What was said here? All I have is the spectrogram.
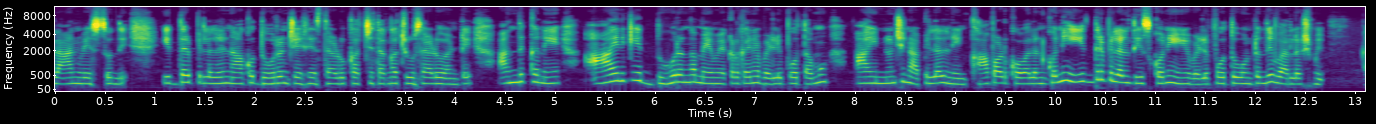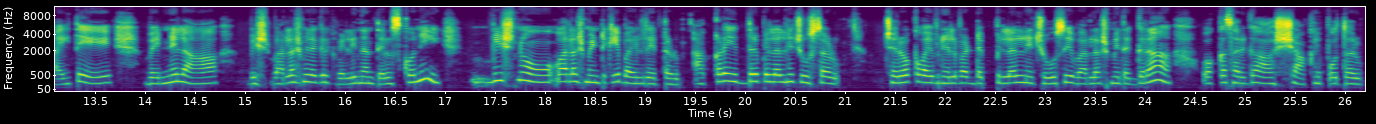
ప్లాన్ వేస్తుంది. ఇద్దరు పిల్లల్ని నాకు దూరం చేసేస్తాడు ఖచ్చితంగా చూశాడు అంటే. అందుకనే ఆయనకి దూరంగా మేము ఎక్కడికైనా వెళ్ళిపోతాము. ఆయన నుంచి నా పిల్లల్ని నేను కాపాడుకోవాలనుకొని ఇద్దరు పిల్లల్ని తీసుకొని వెళ్ళిపోతూ ఉంటుంది వరలక్ష్మి. అయితే వెన్నెల విష్ వరలక్ష్మి దగ్గరికి వెళ్ళిందని తెలుసుకొని విష్ణు వరలక్ష్మి ఇంటికి బయలుదేరుతాడు. అక్కడ ఇద్దరు పిల్లల్ని చూస్తాడు. చెరొక వైపు నిలబడ్డ పిల్లల్ని చూసి వరలక్ష్మి దగ్గర ఒక్కసారిగా షాక్ అయిపోతారు.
